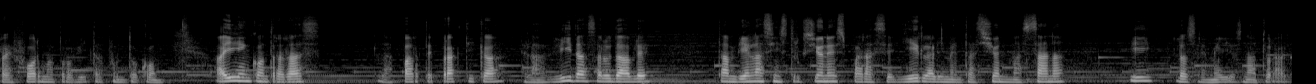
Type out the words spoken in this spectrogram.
reformaprovita.com. Ahí encontrarás la parte práctica de la vida saludable, también las instrucciones para seguir la alimentación más sana y los remedios naturales.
